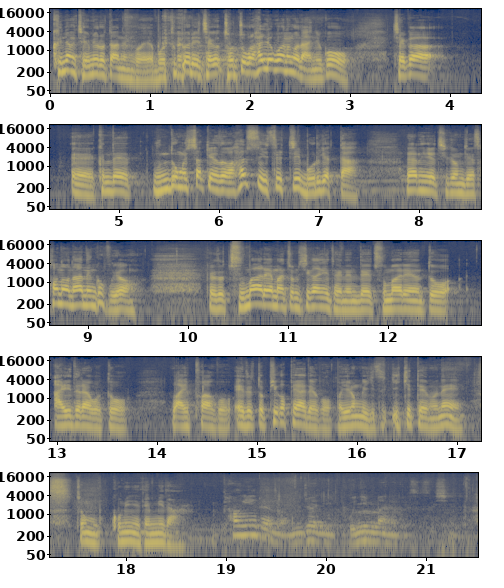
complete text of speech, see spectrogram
그냥 재미로 따는 거예요. 뭐 특별히 제가 저쪽을 하려고 하는 건 아니고 제가 예 근데 운동을 시작해서 할 수 있을지 모르겠다라는 게 지금 이제 선언하는 거고요. 그래서 주말에만 좀 시간이 되는데 주말에는 또 아이들하고 또 와이프하고 애들 또 픽업해야 되고 뭐 이런 게 있, 있기 때문에 좀 고민이 됩니다. 평일은 온전히 본인만을 위해서 쓰시는 거예요?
